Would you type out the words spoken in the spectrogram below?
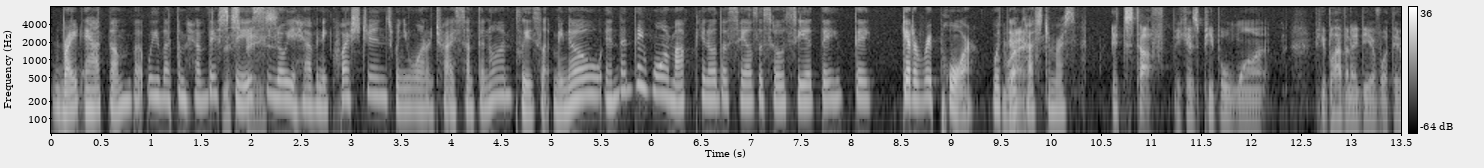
right at them, but we let them have their The space. space. You know, you have any questions when you want to try something on, please let me know. And then they warm up, you know, the sales associate, they, they get a rapport with their Right. customers. It's tough because people want, people have an idea of what they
